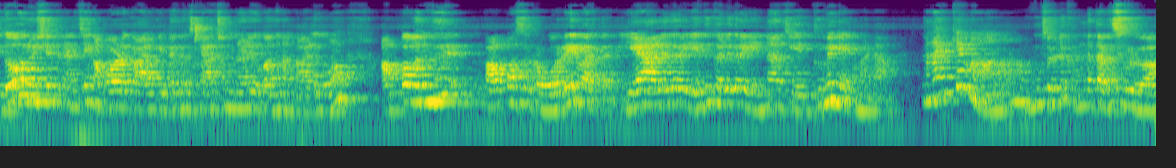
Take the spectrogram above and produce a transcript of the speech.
ஏதோ ஒரு விஷயத்த நினைச்சு எங்க அப்பாவோட கால் கிட்ட அந்த ஸ்டாச்சு முன்னாடி உட்காந்து நாங்க அழுவோம். அப்ப வந்து பாப்பா சொல்ற ஒரே வார்த்தை ஏன் அழுகிற? எதுக்கு அழுகிற? என்னாச்சு? எதுவுமே கேட்க மாட்டா. நான் இருக்கேம்மா அப்படின்னு சொல்லிட்டு கண்ணை தடைச்சு விடுவா.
